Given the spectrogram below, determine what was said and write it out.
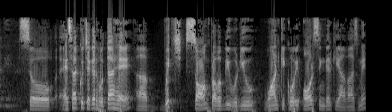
okay. so, ऐसा कुछ अगर होता है uh, which song probably would you want कि कोई और सिंगर की आवाज़ में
